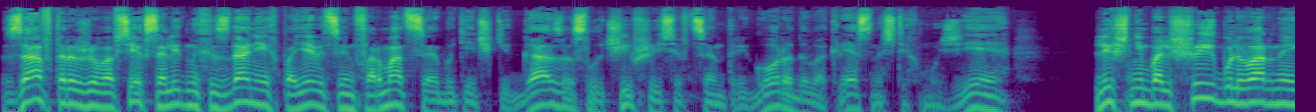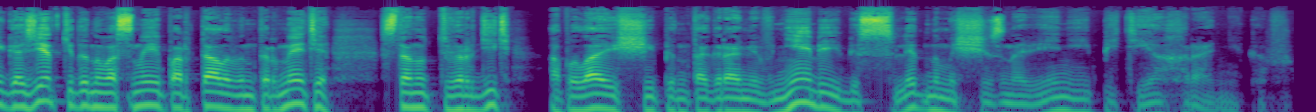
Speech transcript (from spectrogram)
Завтра же во всех солидных изданиях появится информация об утечке газа, случившейся в центре города, в окрестностях музея. Лишь небольшие бульварные газетки да новостные порталы в интернете станут твердить о пылающей пентаграмме в небе и бесследном исчезновении пяти охранников.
